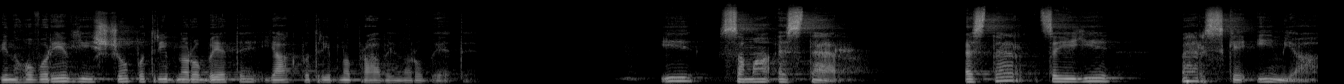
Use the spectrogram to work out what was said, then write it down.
Він говорив їй, що потрібно робити, як потрібно правильно робити. І сама Естер. Естер це її перське ім'я,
